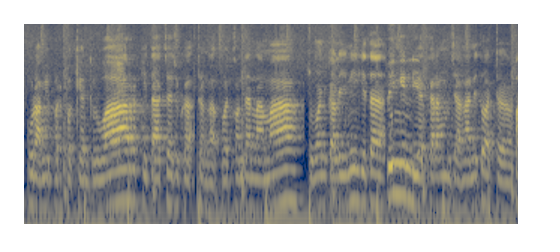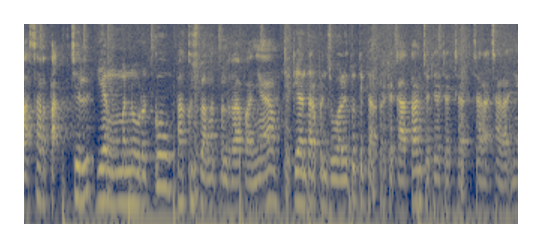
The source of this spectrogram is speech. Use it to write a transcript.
Kurangi berpergian keluar. Kita aja juga udah nggak buat konten lama. Cuman kali ini kita pingin lihat Karang Menjangan itu ada pasar takjil yang menurutku bagus banget penerapannya. Jadi antar penjual itu tidak berdekatan jadi ada ja- jarak-jaraknya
